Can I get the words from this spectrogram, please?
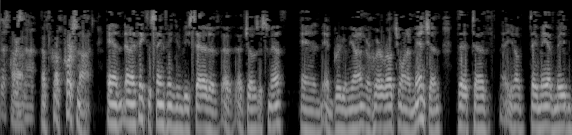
Of course uh, not. Of, of course not. And and I think the same thing can be said of, of, of Joseph Smith and, and Brigham Young or whoever else you want to mention that, uh, you know, they may have made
